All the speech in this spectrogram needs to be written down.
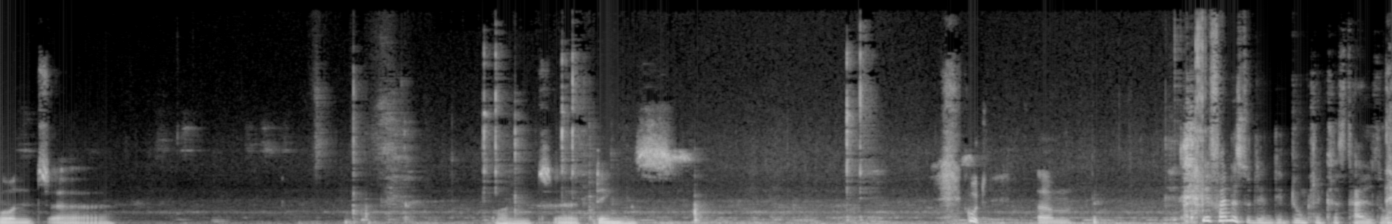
Und äh, und äh, Dings. Gut. Ähm, Wie fandest du denn den dunklen Kristall so?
